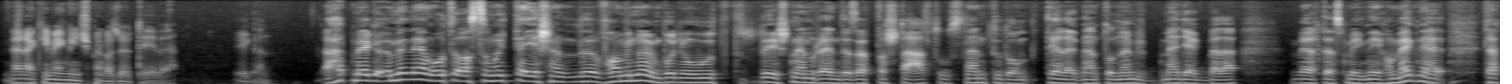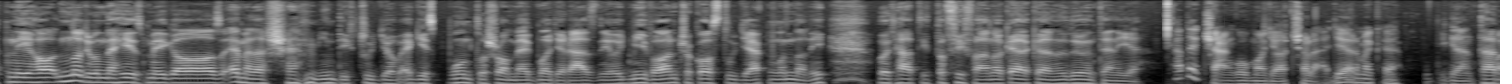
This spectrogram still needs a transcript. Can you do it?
De neki még nincs meg az öt éve. Igen. Hát meg nem, ott azt mondom, hogy teljesen valami nagyon bonyolult és nem rendezett a státusz, nem tudom, tényleg nem tudom, nem is megyek bele, mert ezt még néha megne... Tehát néha nagyon nehéz még az MLS sem mindig tudja egész pontosan megmagyarázni, hogy mi van, csak azt tudják mondani, hogy hát itt a FIFA-nak el kellene döntenie. Hát egy csángó magyar család gyermeke. Igen, tehát,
